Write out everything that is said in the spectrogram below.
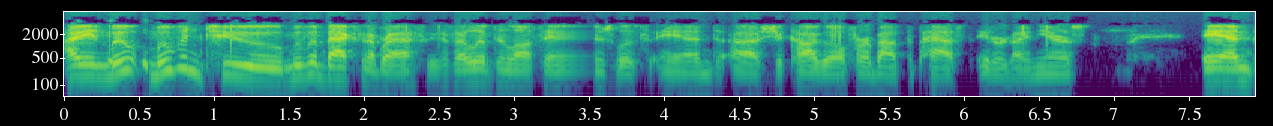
I mean, move, moving to moving back to Nebraska because I lived in Los Angeles and uh, Chicago for about the past eight or nine years, and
